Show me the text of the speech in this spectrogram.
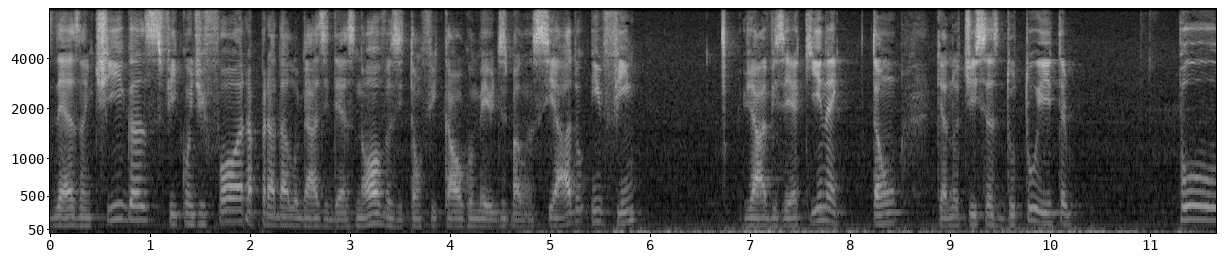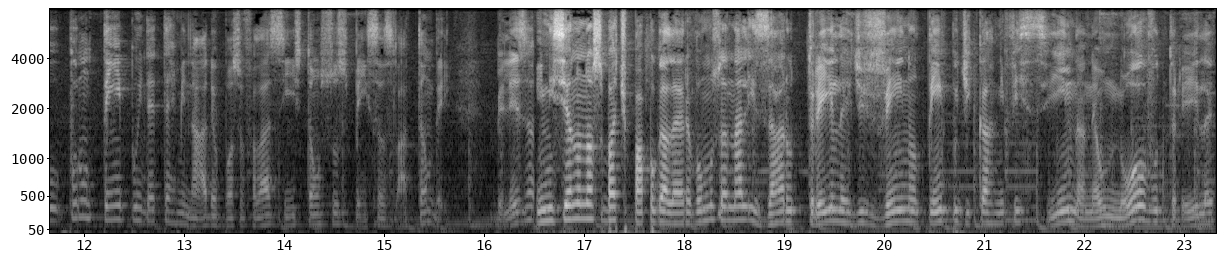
ideias antigas ficam de fora para dar lugar às ideias novas, então fica algo meio desbalanceado. Enfim, já avisei aqui, né? Então, que as notícias do Twitter, por, por um tempo indeterminado, eu posso falar assim, estão suspensas lá também. Beleza? Iniciando o nosso bate-papo, galera, vamos analisar o trailer de Venom Tempo de Carnificina, né? O novo trailer,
